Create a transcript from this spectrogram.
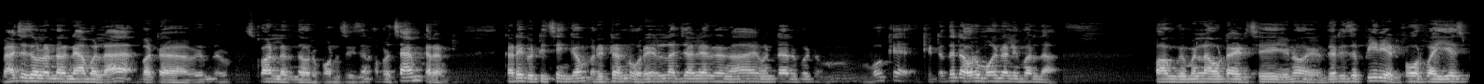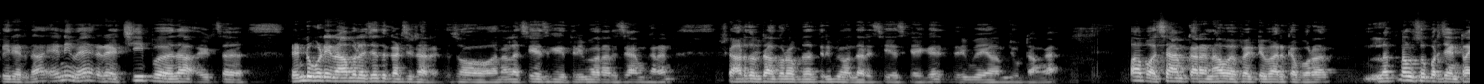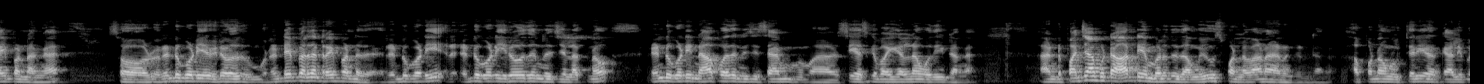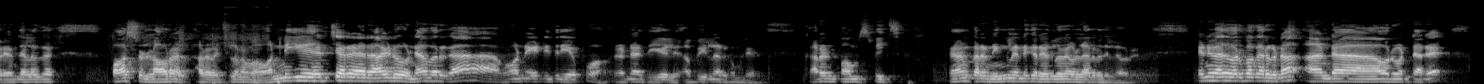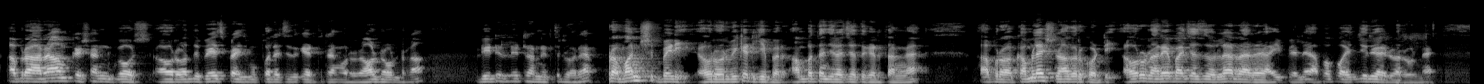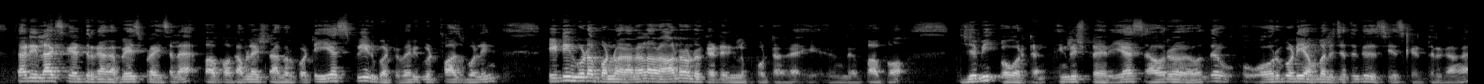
மேட்சஸ் விளாண்டார் ஞாபகம் இல்லை பட் uh, இருந்த ஸ்குவாடில் போன சீசன் அப்புறம் சாம் கரன் கடைக்குட்டி சிங்கம் ரிட்டர்ன் ஒரே எல்லாம் ஜாலியாக இருக்காங்க. வந்துட்டார் வந்துட்டாரு போயிட்டு ஓகே கிட்டத்தட்ட அவரும் மோயின் அலி மாதிரி தான். ஃபார்ம் கேம் எல்லாம் அவுட் ஆகிடுச்சு you know there is a period four five years period தான். எனிவே சீப்பு தான். இட்ஸ் uh, ரெண்டு கோடி நாற்பது லட்சத்துக்கு கிடச்சிட்டாரு. ஸோ அதனால் சிஎஸ்கே திரும்பி வராரு சாம் கரன் ஷார்துல் டாக்கூர் அப்படி தான் திரும்பி வந்தார் சிஎஸ்கேக்கு திரும்பி அமுச்சு விட்டாங்க. பாப்பா சாம் கரன் ஹவ் எஃபெக்டிவாக இருக்க போகிறார் லக்னோ சூப்பர் ஜெயின் ட்ரை பண்ணாங்க. ஸோ ரெண்டு கோடி இருபது ரெண்டே பேர் தான் ட்ரை பண்ணது. ரெண்டு கோடி ரெண்டு கோடி இருபதுன்னு இருந்துச்சு லக்னோ. ரெண்டு கோடி நாற்பதுன்னு இருந்துச்சு சாம் சிஎஸ்கே பைகள்லாம் ஒதுக்கிட்டாங்க. அண்ட் பஞ்சாப் கிட்ட ஆர்டிஎம் இருந்தது. அவங்க யூஸ் பண்ணல வேணாம் எனக்குன்ட்டாங்க. அப்போனா உங்களுக்கு தெரியும் கேலிபர் எந்த அளவுக்கு பாஸ்டர் லாரல் அதை வச்சுல நம்ம ஒன்னைக்கு ஹெச்ஆர் ராய்டு நேவருக்கா ஒன் எயிட்டி த்ரீ எப்போ? ரெண்டாயிரத்தி ஏழு. அப்படிலாம் இருக்க முடியாது. Current form speaks Sam Curran இங்கிலாந்துக்கு ரெகுலராக விளையாடுறதில்ல அவர். எனவே அது ஒரு பக்கம் இருக்கட்டும். அண்ட் uh, அவர் வந்துட்டார். அப்புறம் ராம்கிருஷ்ணன் கோஷ் அவர் வந்து பேஸ் ப்ரைஸ் முப்பது லட்சத்துக்கு எடுத்துட்டாங்க. ஒரு ஆல்ரவுண்டராக டீட்டெயில் லேட்டர் நான் எடுத்துகிட்டு வரேன். அப்புறம் வன்ஷ் பெடி அவர் ஒரு விக்கெட் கீப்பர் ஐம்பத்தஞ்சு லட்சத்துக்கு எடுத்தாங்க. அப்புறம் கமலேஷ் நாகர்கோட்டி அவரும் நிறைய மேட்சஸ் விளையாடுறாரு ஐபிஎல் அப்பப்போ இன்ஜுரி ஆகிடுவார் ஒன்று தேர்ட்டி லேக்ஸ்க்கு எடுத்திருக்காங்க பேஸ் ப்ரைஸில் பாப்பா Kamlesh Nagarkoti a speed but very good fast bowling. Hitting கூட பண்ணுவார். அதனால் அவர் ஆல்ரவுண்டர் கேட்டரிங்கில் போட்டார். பார்ப்போம். Jamie Overton English player is அவர் வந்து ஒரு கோடி ஐம்பது லட்சத்துக்கு சிஎஸ்கே எடுத்திருக்காங்க.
